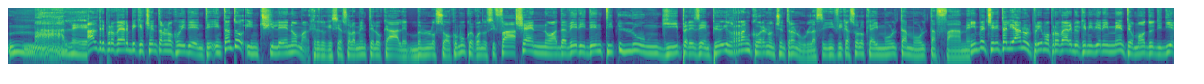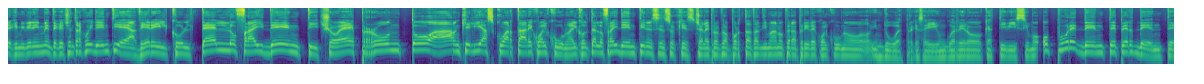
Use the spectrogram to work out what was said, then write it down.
male. Altri proverbi che c'entrano coi denti. Intanto in cileno, ma credo che sia solamente locale, non lo so. Comunque quando si fa cenno ad avere i denti lunghi, per esempio, il rancore non c'entra nulla, significa solo che hai molta molta fame. Invece in italiano il primo proverbio che mi viene in mente, o modo di dire che mi viene in mente che c'entra coi denti è avere il coltello fra i denti, cioè pronto a anche lì a squartare qualcuno. Hai il coltello fra i denti nel senso che ce l'hai proprio a portata di mano per aprire qualcuno qualcuno in due perché sei un guerriero cattivissimo oppure dente per dente.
